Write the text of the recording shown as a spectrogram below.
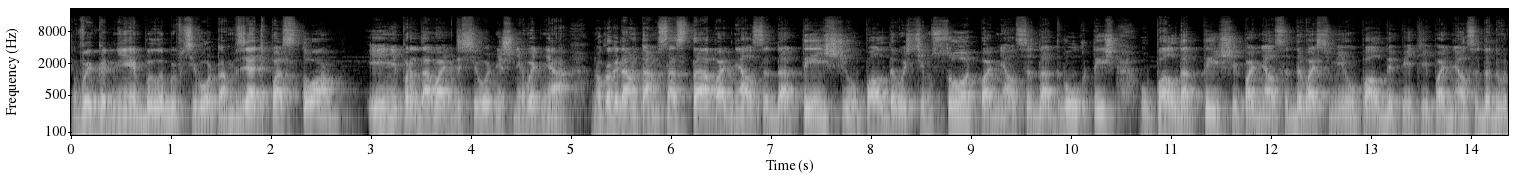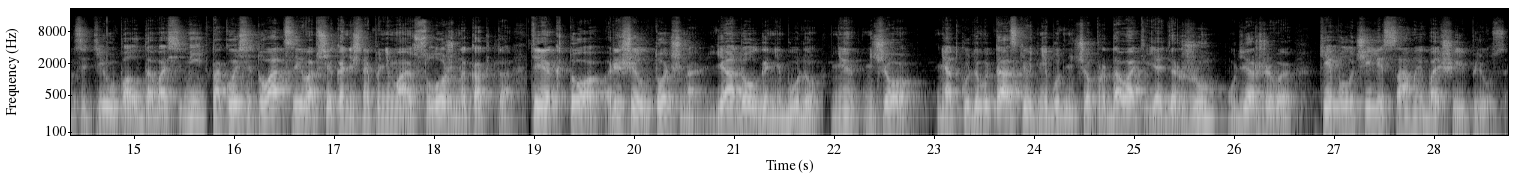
выгоднее было бы всего там взять по 100 и не продавать до сегодняшнего дня. Но когда он там со 100 поднялся до 1000, упал до 800, поднялся до 2000, упал до 1000, поднялся до 8, упал до 5, поднялся до 20, упал до 8. В такой ситуации вообще, конечно, я понимаю, сложно как-то. Те, кто решил точно, я долго не буду, ни- ничего ниоткуда вытаскивать, не буду ничего продавать, я держу, удерживаю, те получили самые большие плюсы.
